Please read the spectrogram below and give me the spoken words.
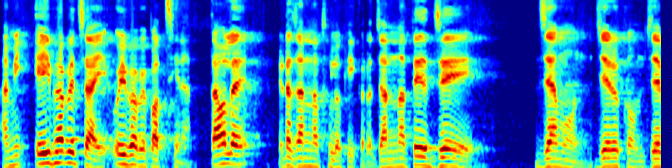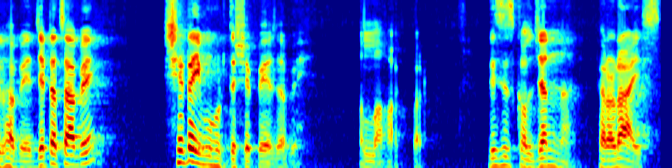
আমি এইভাবে চাই, ওইভাবে পাচ্ছি না। তাহলে এটা জান্নাত হলো কি করে? জান্নাতে যে, যেমন, যেরকম, যেভাবে, যেটা চাবে, সেটাই মুহূর্তে সে পেয়ে যাবে। আল্লাহ আকবার। দিস ইজ কল জান্না প্যারাডাইস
